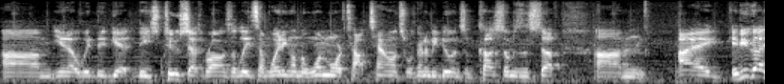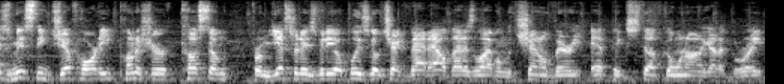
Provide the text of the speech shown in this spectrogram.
Um, you know, we did get these two Seth Rollins Elites. I'm waiting on the one more Top Talents. We're going to be doing some customs and stuff. Um, I, if you guys missed the Jeff Hardy Punisher custom from yesterday's video, please go check that out. That is live on the channel. Very epic stuff going on. I got a great,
